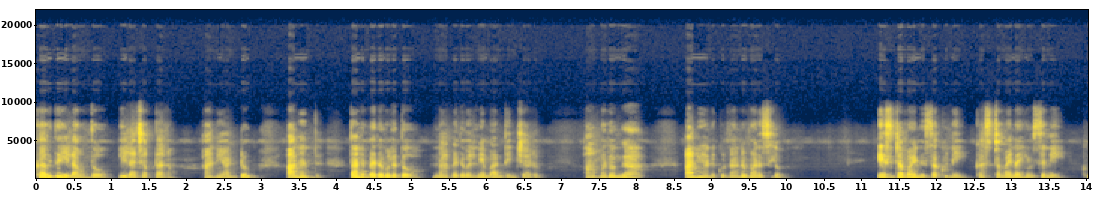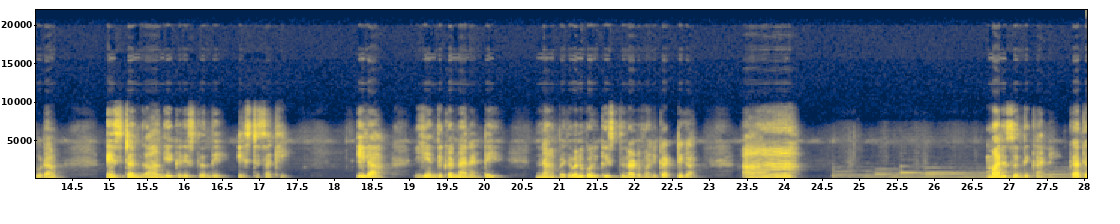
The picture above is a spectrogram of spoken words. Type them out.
కవిత ఇలా ఉందో ఇలా చెప్తాను అని అంటూ అనంత్ తన పెదవులతో నా పెదవుల్ని బంధించాడు. అమ్మ దొంగ అని అనుకున్నాను మనసులో. ఇష్టమైన సఖుని కష్టమైన హింసని కూడా ఇష్టంగా అంగీకరిస్తుంది ఇష్ట సఖి. ఇలా ఎందుకన్నానంటే నా పెదవులు కొరికిస్తున్నాడు మరి గట్టిగా. ఆ మనసుంది కానీ. కథ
